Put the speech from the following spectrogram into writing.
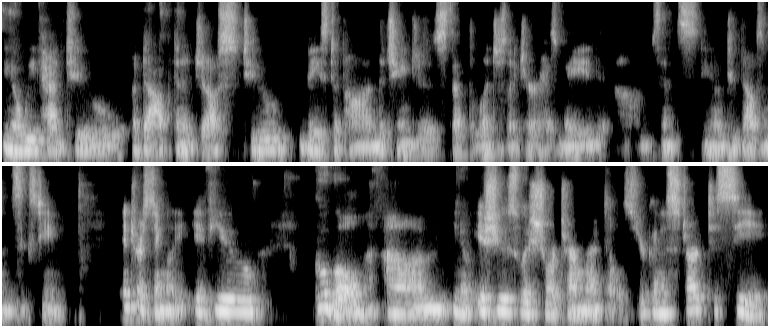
you know, we've had to adopt and adjust to based upon the changes that the legislature has made um, since, you know, 2016. interestingly, if you Google, um, you know, issues with short-term rentals, you're going to start to see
